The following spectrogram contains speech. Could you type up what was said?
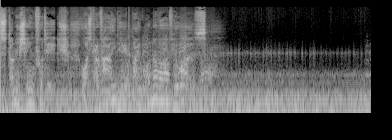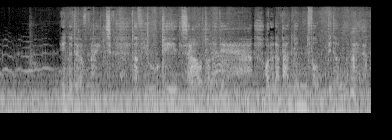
Astonishing footage was provided by one of our viewers. In the dead of night, a few kids out on a dare on an abandoned forbidden island.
